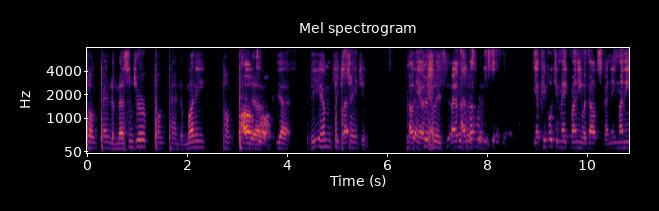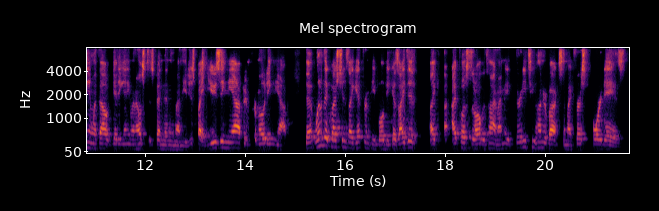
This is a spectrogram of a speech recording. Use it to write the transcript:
Punk Panda Messenger, Punk Panda Money, Punk Oh, Panda, cool. yeah, the M keeps Right. changing. But Okay, okay. Officially, I love what you said. Yeah, people can make money without spending money and without getting anyone else to spend any money, just by using the app and promoting the app. That one of the questions I get from people, because I did, like, I- posted all the time, I made thirty-two hundred bucks in my first four days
